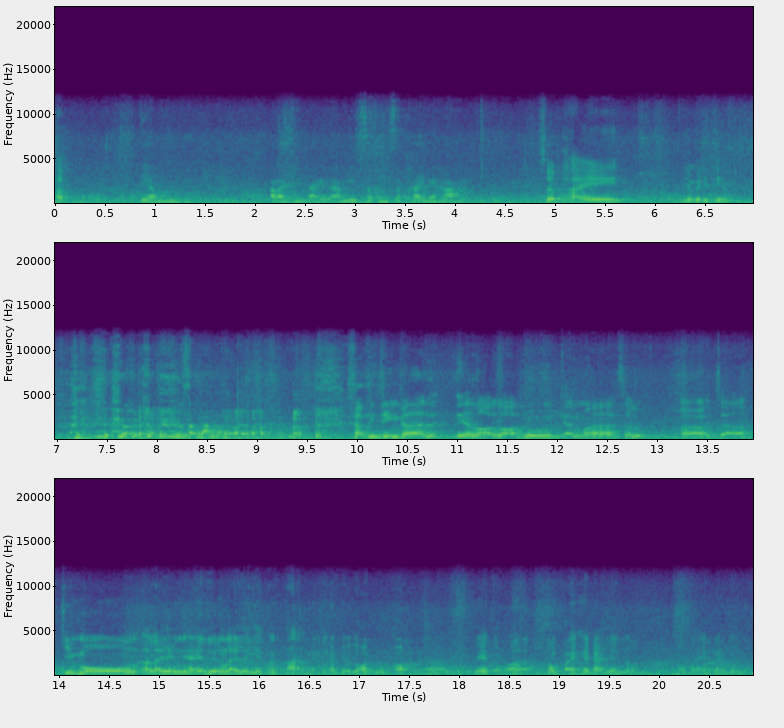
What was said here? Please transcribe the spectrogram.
ครับ เตรียมอะไรถึงไหนแล้วมีเซอร์ไพรส์เซอร์ไพรส์ไหมคะเซอร์ไพรส์ยังไม่ได้เตรียม สลับเลย ครับจริงๆก็เนี่ยรอรอดูเหมือนกันว่าสรุปเอ่อจะกี่โมงอะไรยังไงเรื่องรายละเอียดต่างๆอะไรเงี้ยครับเดี๋ยวรอดูก่อนว่ายังไงแต่ว่าต้องไปให้ได้แน่นอนต้องไปให้ได้แน่นอน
